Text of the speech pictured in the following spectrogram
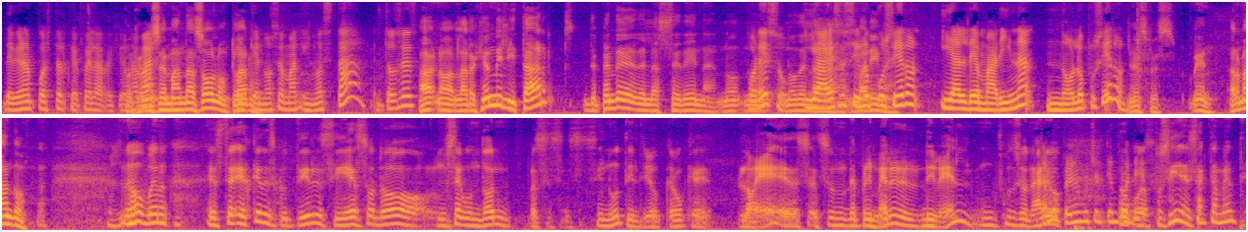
debieran puesto al jefe de la región Porque naval. no se manda solo, claro. Porque no se man- y no está. Entonces, Ah, no, la región militar depende de la Sedena, no por no- eso. no de y a ese sí Marina. lo pusieron y al de Marina no lo pusieron. Eso es. Bien, Armando. No, bueno, este, es que discutir si es o no un segundón, pues es, es inútil. Yo creo que lo es, es un de primer nivel, un funcionario. Estamos perdiendo mucho el tiempo en Procura- eso. Pues sí, exactamente.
